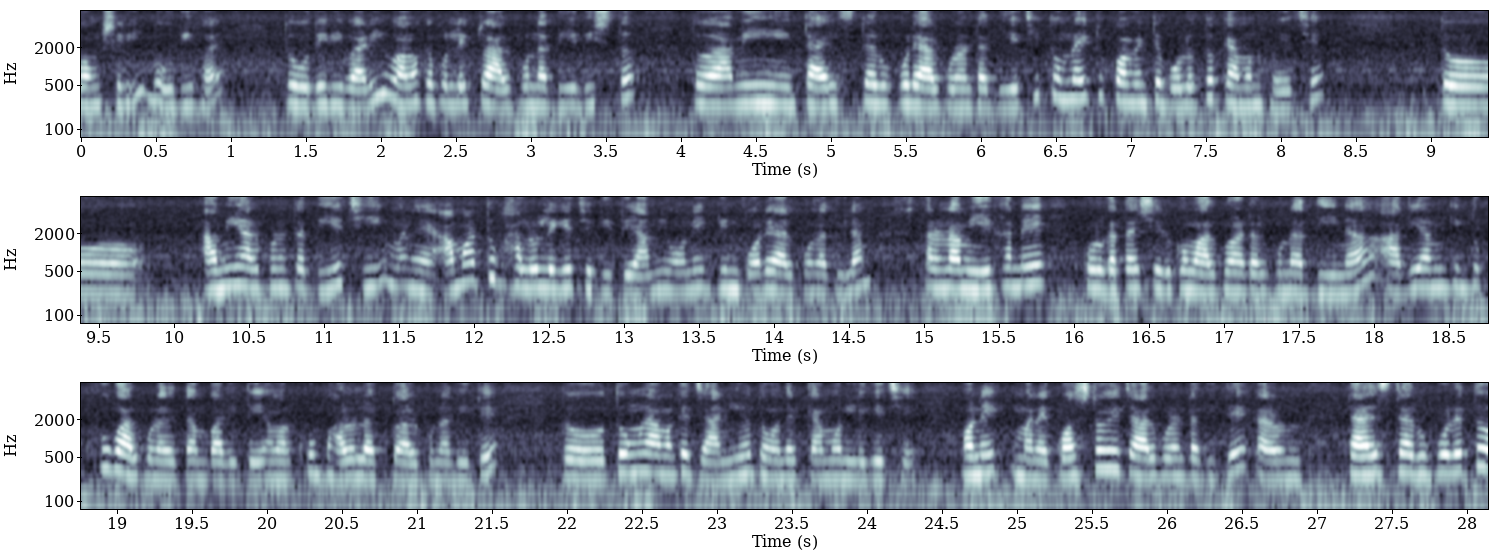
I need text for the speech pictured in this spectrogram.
বংশেরই বৌদি হয়। তো ওদেরই বাড়ি। ও আমাকে বললে, একটু আলপনা দিয়ে দিস তো। তো আমি টাইলসটার উপরে আলপনাটা দিয়েছি। তোমরা একটু কমেন্টে বলো তো কেমন হয়েছে? তো আমি আলপনাটা দিয়েছি। মানে আমার তো ভালো লেগেছে দিতে। আমি অনেক দিন পরে আলপনা দিলাম। কারণ আমি এখানে কলকাতায় সেরকম আলপনা টালপনা দিই না। আগে আমি কিন্তু খুব আলপনা দিতাম বাড়িতে। আমার খুব ভালো লাগতো আলপনা দিতে। তো তোমরা আমাকে জানিও তোমাদের কেমন লেগেছে। অনেক মানে কষ্ট হয়েছে আলপনাটা দিতে, কারণ টাইলসটার উপরে তো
